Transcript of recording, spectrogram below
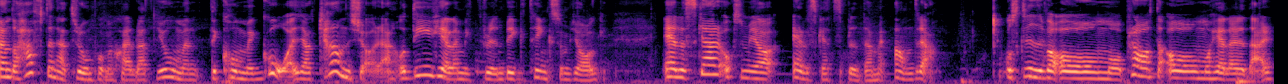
har ändå haft den här tron på mig själv att jo men det kommer gå, jag kan köra. Och det är ju hela mitt dream big tänk som jag älskar och som jag älskar att sprida med andra och skriva om och prata om och hela det där.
